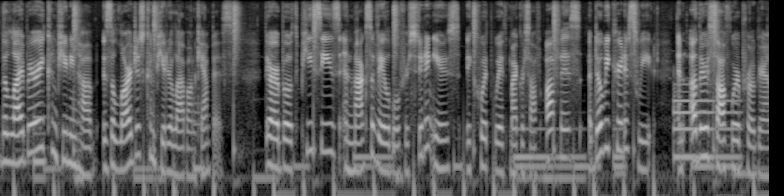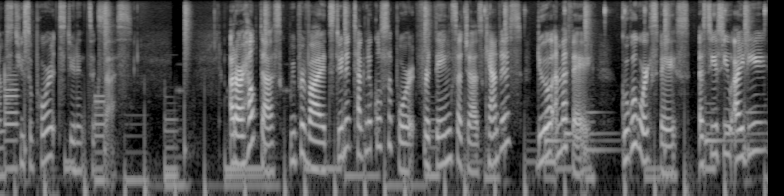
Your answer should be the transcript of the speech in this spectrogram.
The Library mm. Computing Hub is the largest computer lab on campus. There are both PCs and Macs available for student use, equipped with Microsoft Office, Adobe Creative Suite, and other software programs to support student success. At our help desk, we provide student technical support for things such as Canvas, Duo MFA, Google Workspace, SDSU ID,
